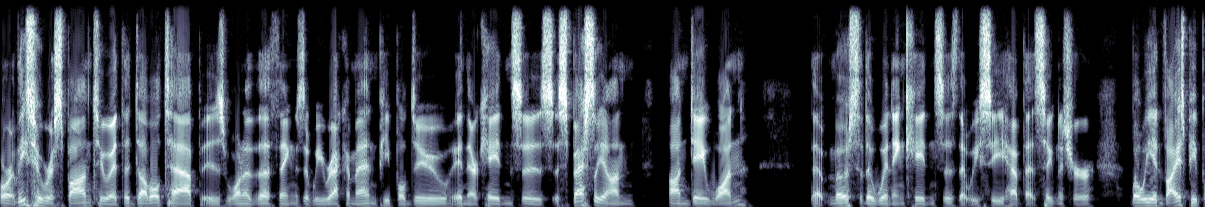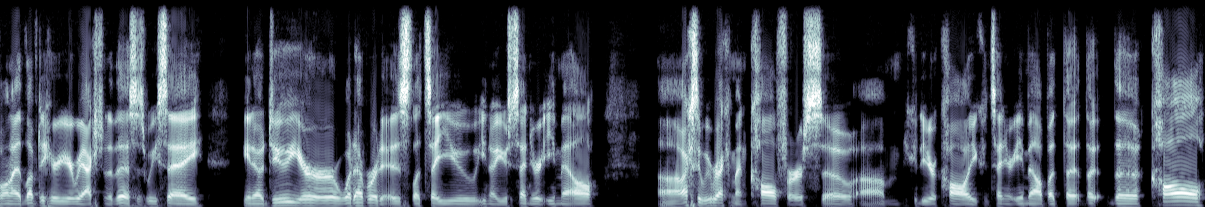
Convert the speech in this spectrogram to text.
or at least who respond to it. The double tap is one of the things that we recommend people do in their cadences, especially on on day one. That most of the winning cadences that we see have that signature. What we advise people, and I'd love to hear your reaction to this, is we say, you know, do your whatever it is. Let's say you, you know, you send your email uh, actually, we recommend call first. So um, you can do your call, you can send your email, but the, the, the call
